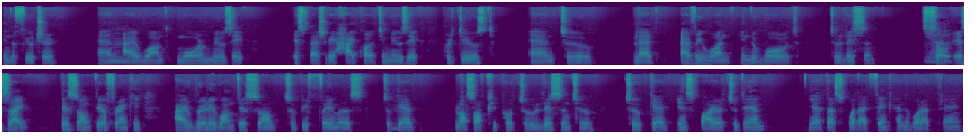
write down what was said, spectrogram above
in the future, and Mm. I want more music, especially high quality music, produced, and to let everyone in the world to listen. So it's like this song, Dear Frankie. I really want this song to be famous, to Mm. get lots of people to listen to, to get inspired to them. Yeah, that's what I think and what I plan.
